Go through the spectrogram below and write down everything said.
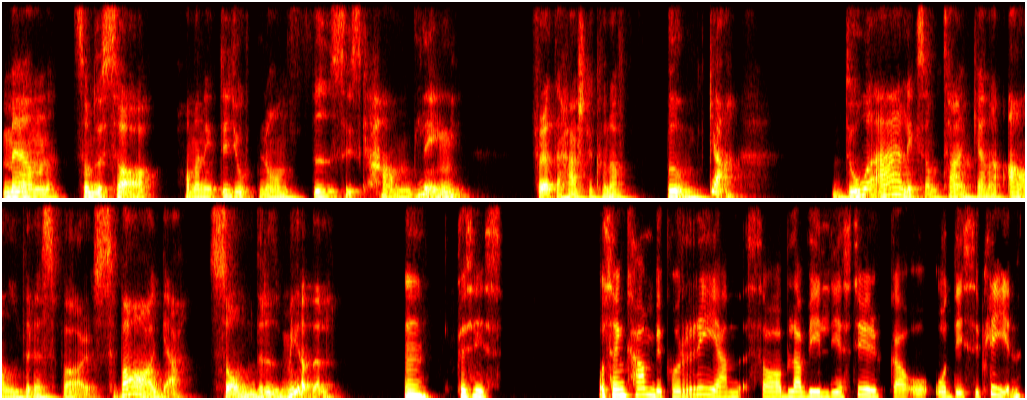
Men som du sa, har man inte gjort någon fysisk handling för att det här ska kunna funka, då är liksom tankarna alldeles för svaga som drivmedel. Mm. Precis. Och sen kan vi på ren sabla viljestyrka och, och disciplin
